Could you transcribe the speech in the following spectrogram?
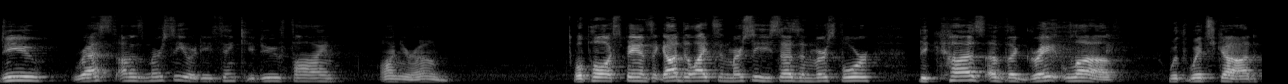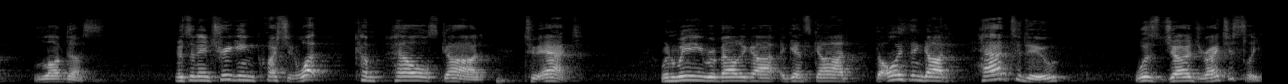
Do you rest on his mercy, or do you think you do fine on your own? Well, Paul expands that God delights in mercy. He says in verse 4 because of the great love with which God loved us. It's an intriguing question. What compels God to act. When we rebelled against God, the only thing God had to do was judge righteously.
